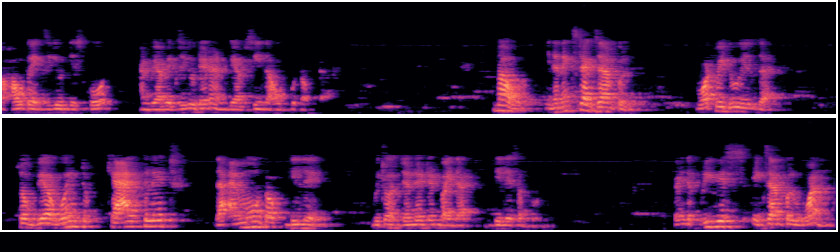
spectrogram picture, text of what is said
so how to execute this code and we have executed and we have seen the output of that. Now in the next example what we do is that so we are going to calculate the amount of delay which was generated by that delay subroutine. So in the previous example 1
